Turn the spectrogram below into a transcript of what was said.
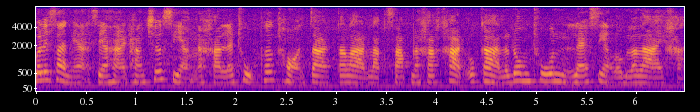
บริษัทเนี่ยเสียหายทางชื่อเสียงนะคะ และถูกเพิกถอนจากตลาดหลักทรัพย์นะคะ ขาดโอกาสระดมทุนและเสี่ยงล้มละลายค่ะ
